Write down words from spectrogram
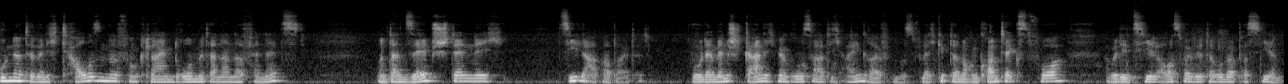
hunderte, wenn nicht tausende von kleinen Drohnen miteinander vernetzt und dann selbstständig Ziele abarbeitet, wo der Mensch gar nicht mehr großartig eingreifen muss. Vielleicht gibt er noch einen Kontext vor, aber die Zielauswahl wird darüber passieren.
